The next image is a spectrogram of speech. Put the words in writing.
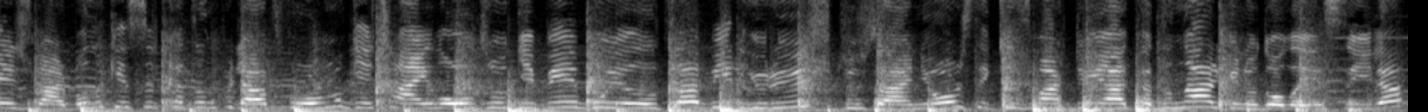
seyirciler, Balıkesir Kadın Platformu geçen yıl olduğu gibi bu yılda bir yürüyüş düzenliyor. 8 Mart Dünya Kadınlar Günü dolayısıyla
